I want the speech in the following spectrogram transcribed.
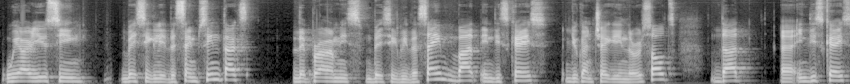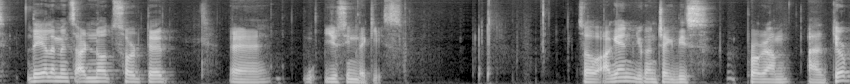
we are using basically the same syntax. The program is basically the same but in this case you can check in the results that uh, in this case the elements are not sorted uh, using the keys. So again, you can check this program at your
